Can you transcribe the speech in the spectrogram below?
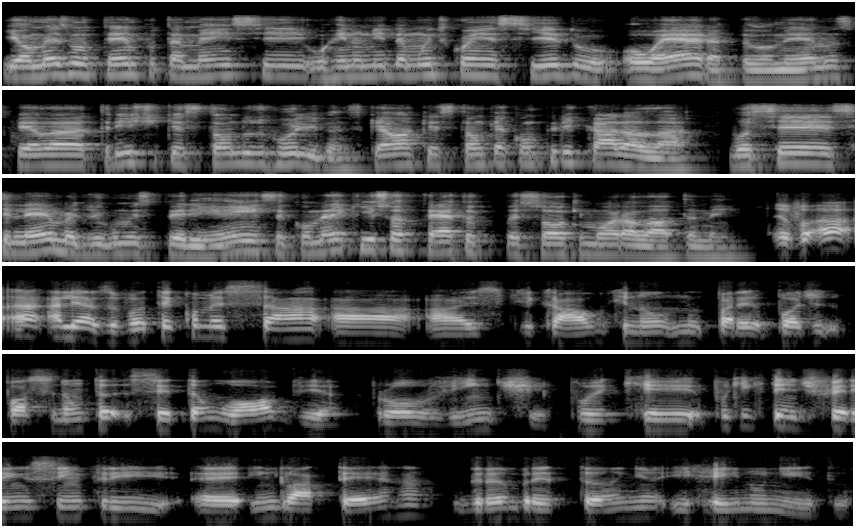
E ao mesmo tempo também se o Reino Unido é muito conhecido, ou era pelo menos, pela triste questão dos hooligans, que é uma questão que é complicada lá. Você se lembra de alguma experiência? Como é que isso afeta o pessoal que mora lá também? Eu vou, aliás, eu vou até começar a, a explicar algo que não, não pode, possa não ser tão óbvia para o ouvinte, porque por que tem diferença entre é, Inglaterra Grã-Bretanha e Reino Unido.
